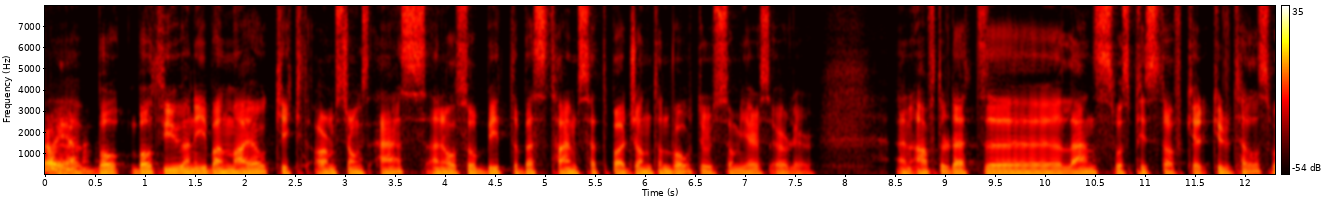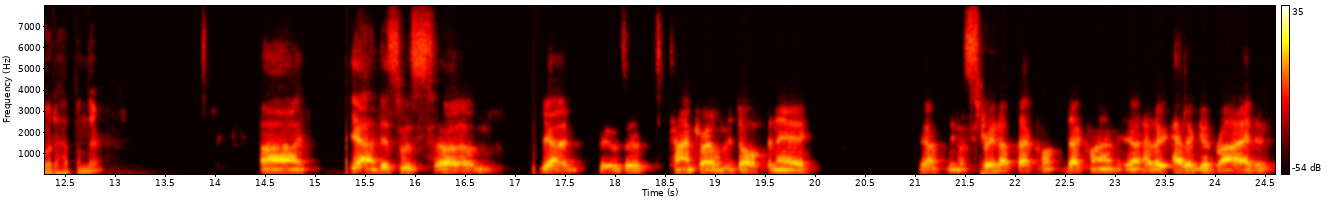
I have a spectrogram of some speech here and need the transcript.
Oh yeah. Uh, bo- both you and Iban Mayo kicked Armstrong's ass and also beat the best time set by Jonathan Vaughters some years earlier. And after that, uh, Lance was pissed off. Could, could you tell us what happened there? Uh, yeah, this was um, yeah, it was a time trial in the Dauphiné. Yeah, you know, straight up that cl- that climb. Yeah, had a had a good ride, and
